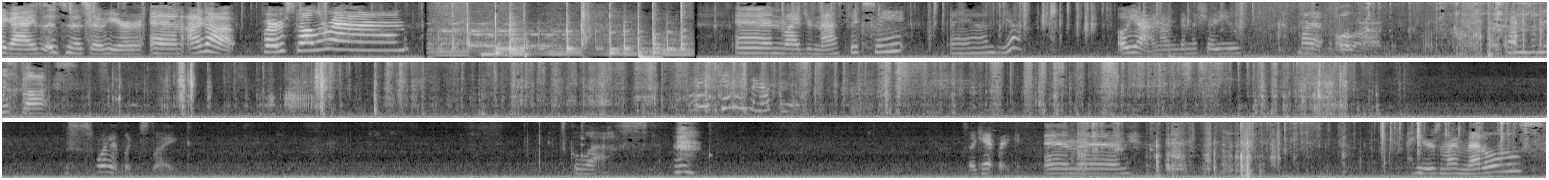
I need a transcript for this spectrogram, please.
Hey guys, it's Misso here, and I got first all around in my gymnastics meet, and yeah. Oh yeah, and I'm gonna show you my all around. It comes in this box. I can't even open it. This is what it looks like. It's glass. so I can't break it. And then here's my medals.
